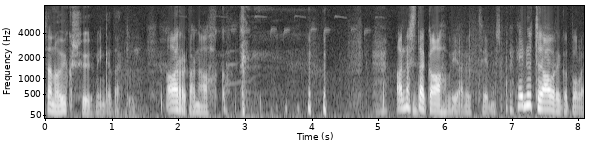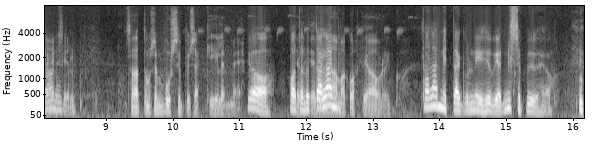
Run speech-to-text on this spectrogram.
Sano yksi syy, minkä takia. Arkanahka. Anna sitä kahvia nyt sinne. Hei, nyt se aurinko tulee no niin. esille. Saat tämmöisen bussipysäkki ilmeen. Joo. Ota eli, nyt eli tää lämp... kohti aurinkoa. Tää lämmittää kyllä niin hyvin, että missä pyyhe on?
